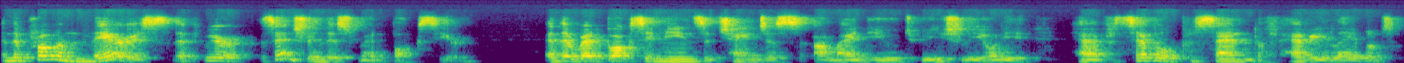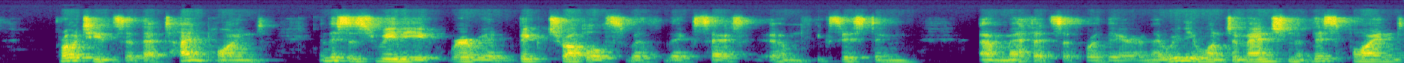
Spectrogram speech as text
And the problem there is that we're essentially in this red box here. And the red box here means the changes are minute. We usually only have several percent of heavy labeled proteins at that time point. And this is really where we had big troubles with the excess, um, existing um, methods that were there. And I really want to mention at this point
